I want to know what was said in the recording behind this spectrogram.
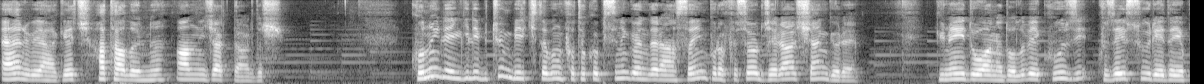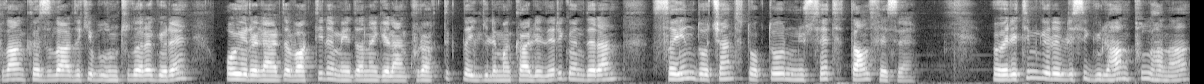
er veya geç hatalarını anlayacaklardır. Konuyla ilgili bütün bir kitabın fotokopisini gönderen Sayın Profesör Celal Şengör'e Güneydoğu Anadolu ve Kuzey Suriye'de yapılan kazılardaki buluntulara göre o yörelerde vaktiyle meydana gelen kuraklıkla ilgili makaleleri gönderen Sayın Doçent Doktor Nüset Dalfes'e, öğretim görevlisi Gülhan Pulhan'a,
